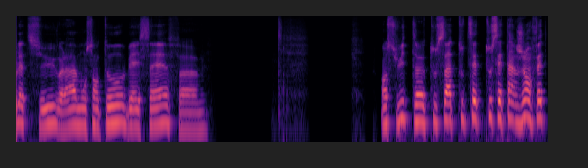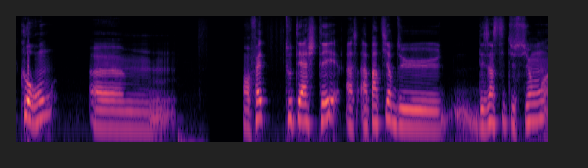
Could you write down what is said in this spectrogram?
là-dessus, voilà, Monsanto, BSF... Ensuite, tout ça, toute cette, tout cet argent, en fait, corrompt. en fait, tout est acheté à, partir des institutions.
